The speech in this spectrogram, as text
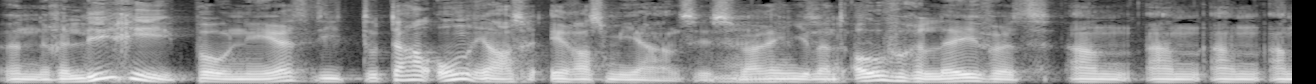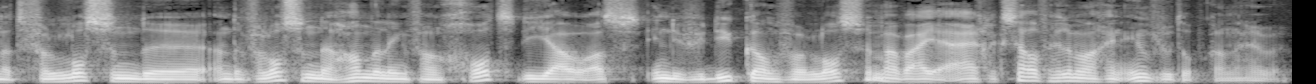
een religie poneert die totaal on-Erasmiaans is. Ja, waarin je bent overgeleverd aan, aan, aan, aan, het verlossende, aan de verlossende handeling van God... die jou als individu kan verlossen... maar waar je eigenlijk zelf helemaal geen invloed op kan hebben.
